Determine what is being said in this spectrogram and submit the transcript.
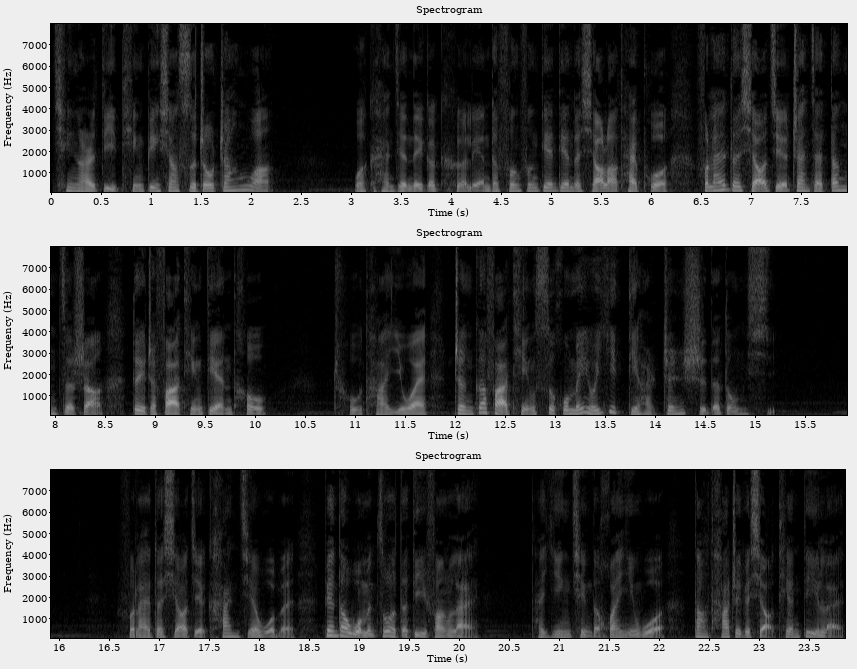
亲耳谛听，并向四周张望。我看见那个可怜的、疯疯癫癫的小老太婆弗莱德小姐站在凳子上，对着法庭点头。除她以外，整个法庭似乎没有一点儿真实的东西。弗莱德小姐看见我们，便到我们坐的地方来。她殷勤的欢迎我到她这个小天地来，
